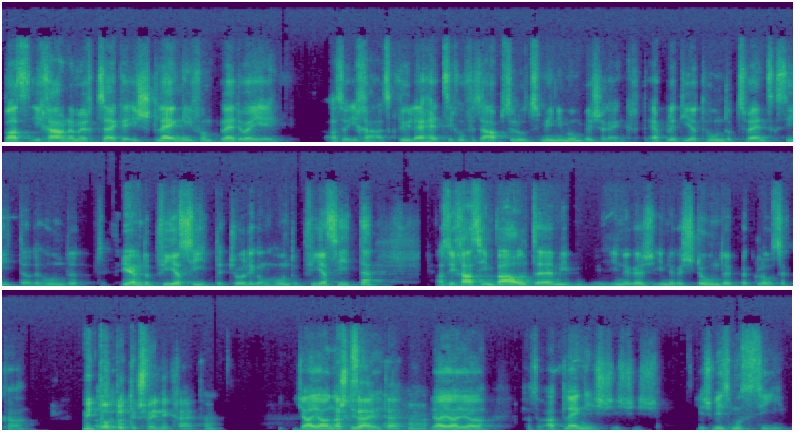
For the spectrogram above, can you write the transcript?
Was ich auch noch möchte sagen, ist die Länge des Plädoyer. Also ich habe das Gefühl, er hat sich auf ein absolutes Minimum beschränkt. Er plädiert 120 Seiten oder 100, ja. 104 Seiten, Entschuldigung, 104 Seiten. Also ich habe es im Wald äh, in, einer, in einer Stunde etwa gelesen. Mit also, doppelter Geschwindigkeit, he? Ja, ja, natürlich. Gesagt, ja. ja, ja, ja. Also die Länge ist, ist, ist, ist, wie es muss sein.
